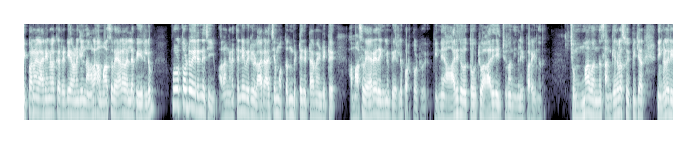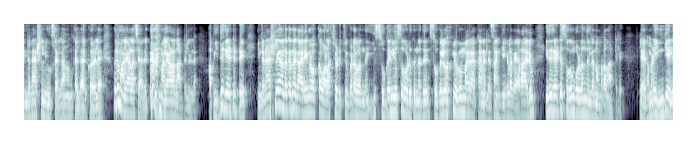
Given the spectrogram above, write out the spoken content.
ഈ പറഞ്ഞ കാര്യങ്ങളൊക്കെ റെഡി ആവണമെങ്കിൽ നാളെ ഹമാസ് വേറെ വല്ല പേരിലും പുറത്തോട്ട് വരുന്നത് ചെയ്യും. അതങ്ങനെ തന്നെ വരുള്ളൂ. ആ രാജ്യം മൊത്തം വിട്ട് കിട്ടാൻ വേണ്ടിയിട്ട് ഹമാസ് വേറെ ഏതെങ്കിലും പേരിൽ പുറത്തോട്ട് വരും. പിന്നെ ആര് തോറ്റു ആര് ജയിച്ചു എന്നാണ് നിങ്ങൾ ഈ പറയുന്നത്. ചുമ്മാ വന്ന് സംഖ്യകളെ സൂചിപ്പിക്കാതെ നിങ്ങളൊരു ഇന്റർനാഷണൽ ന്യൂസ് എല്ലാം നമുക്ക് എല്ലാവർക്കും അല്ലേ? ഒരു മലയാള ചാനൽ മലയാള നാട്ടിലുള്ള അപ്പോൾ ഇത് കേട്ടിട്ട് ഇന്റർനാഷണലി നടക്കുന്ന കാര്യങ്ങളൊക്കെ വളച്ചൊടിച്ച് ഇവിടെ വന്ന് ഈ സുഖ ന്യൂസ് കൊടുക്കുന്നത് സുഖലോലുപന്മാരാക്കാനല്ലേ സംഖ്യകളെ? വേറെ ആരും ഇത് കേട്ട് സുഖം കൊള്ളുന്നില്ല നമ്മുടെ നാട്ടിൽ അല്ലേ? നമ്മുടെ ഇന്ത്യയിൽ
